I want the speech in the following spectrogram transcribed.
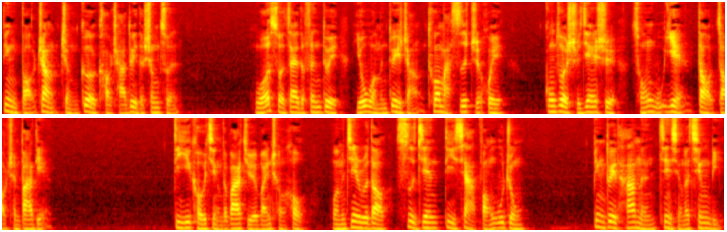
并保障整个考察队的生存。我所在的分队由我们队长托马斯指挥，工作时间是从午夜到早晨八点。第一口井的挖掘完成后，我们进入到四间地下房屋中，并对它们进行了清理。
